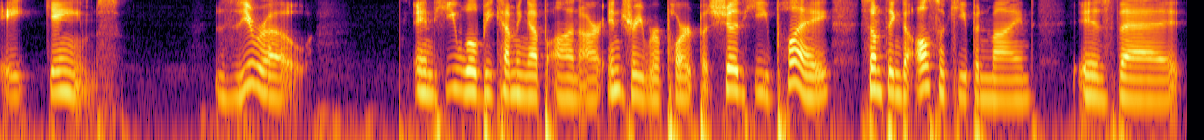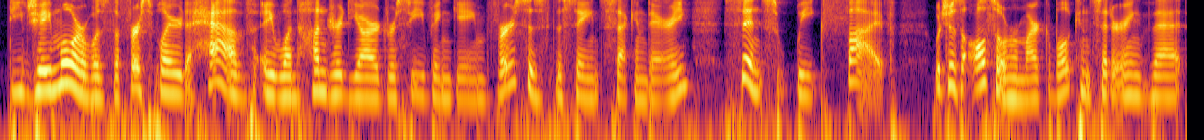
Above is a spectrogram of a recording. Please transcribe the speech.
eight games. Zero and he will be coming up on our injury report. But should he play, something to also keep in mind is that DJ Moore was the first player to have a 100 yard receiving game versus the Saints secondary since week five, which is also remarkable considering that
